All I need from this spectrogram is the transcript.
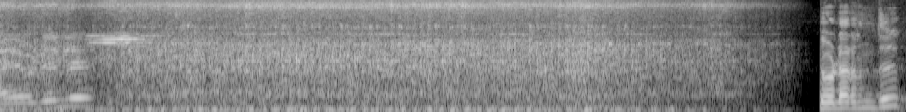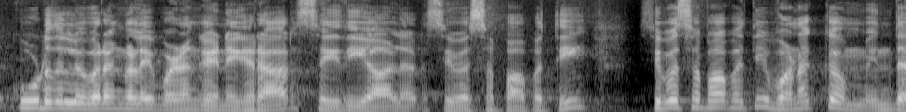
அது தொடர்ந்து கூடுதல் விவரங்களை வழங்க இணைகிறார் செய்தியாளர் சிவசபாபதி. சிவசபாபதி வணக்கம். இந்த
